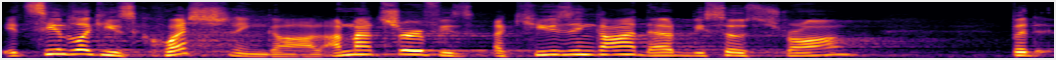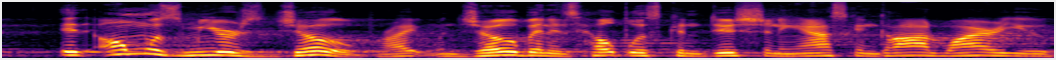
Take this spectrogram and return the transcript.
it seems like he's questioning God. I'm not sure if he's accusing God, that would be so strong. But it almost mirrors Job, right? When Job in his helpless conditioning asking God, why are you,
